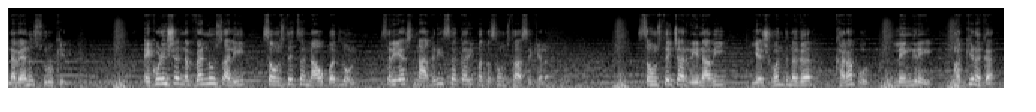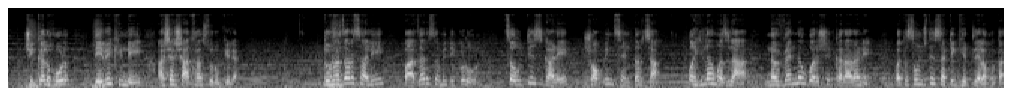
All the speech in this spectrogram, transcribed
नव्यानं सुरू केली. एकोणीसशे नव्याण्णव साली संस्थेचं नाव बदलून श्रेयस नागरी सहकारी पतसंस्था असे केलं. संस्थेच्या रेनावी यशवंतनगर खानापूर लेंगरे भाग्यनगर चिखलहोळ देवीखिंडी अशा शाखा सुरू केल्या. दोन हजार साली बाजार समितीकडून चौतीस गाळे शॉपिंग सेंटरचा पहिला मजला नव्याण्णव वर्षे कराराने पतसंस्थेसाठी घेतलेला होता.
